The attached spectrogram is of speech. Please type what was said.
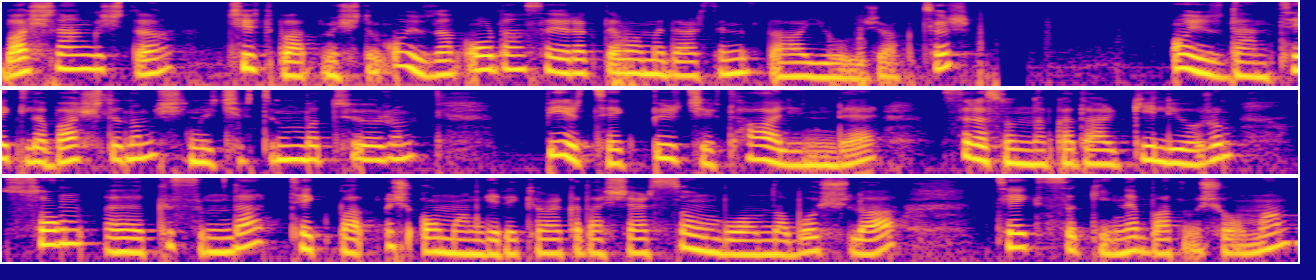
başlangıçta çift batmıştım. O yüzden oradan sayarak devam ederseniz daha iyi olacaktır. O yüzden tekle başladım. Şimdi çiftimi batıyorum. Bir tek bir çift halinde sıra sonuna kadar geliyorum. Son e, kısımda tek batmış olmam gerekiyor arkadaşlar. Son boğumda boşluğa tek sık iğne batmış olmam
